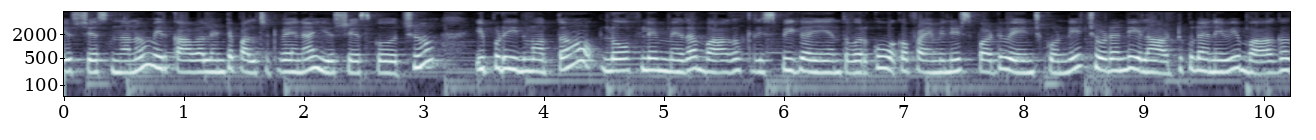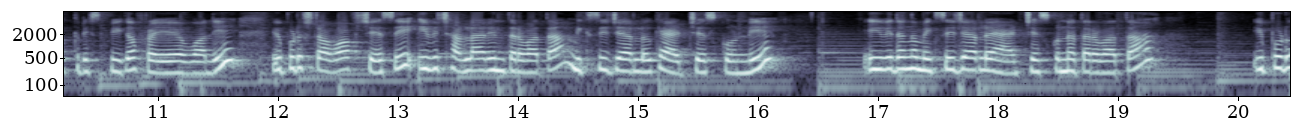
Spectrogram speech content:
యూస్ చేస్తున్నాను. మీరు కావాలంటే పలచటివైనా యూస్ చేసుకోవచ్చు. ఇప్పుడు ఇది మొత్తం లో ఫ్లేమ్ మీద బాగా క్రిస్పీగా అయ్యేంత వరకు ఒక ఫైవ్ మినిట్స్ పాటు వేయించుకోండి. చూడండి ఇలా అటుకులు అనేవి బాగా క్రిస్పీగా ఫ్రై అవ్వాలి. ఇప్పుడు స్టవ్ ఆఫ్ చేసి ఇవి చల్లారిన తర్వాత మిక్సీ జార్లోకి యాడ్ చేసుకోండి. ఈ విధంగా మిక్సీ జార్లో యాడ్ చేసుకున్న తర్వాత ఇప్పుడు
